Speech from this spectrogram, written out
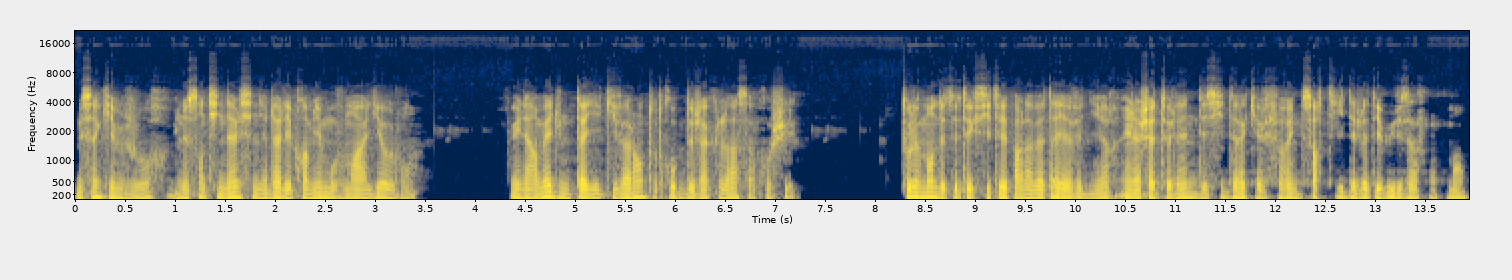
Le cinquième jour, une sentinelle signala les premiers mouvements alliés au loin. Une armée d'une taille équivalente aux troupes de Jacques s'approchait. Tout le monde était excité par la bataille à venir, et la châtelaine décida qu'elle ferait une sortie dès le début des affrontements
